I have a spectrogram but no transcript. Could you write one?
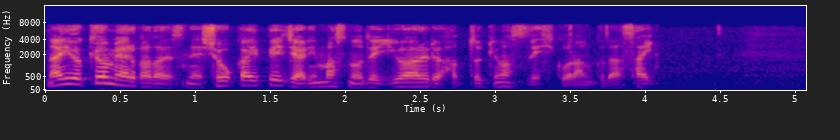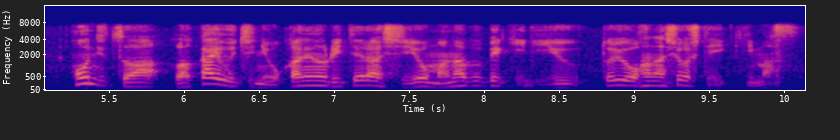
内容興味ある方はですね、紹介ページありますので URL 貼っておきます。ぜひご覧ください。本日は若いうちにお金のリテラシーを学ぶべき理由というお話をしていきます。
